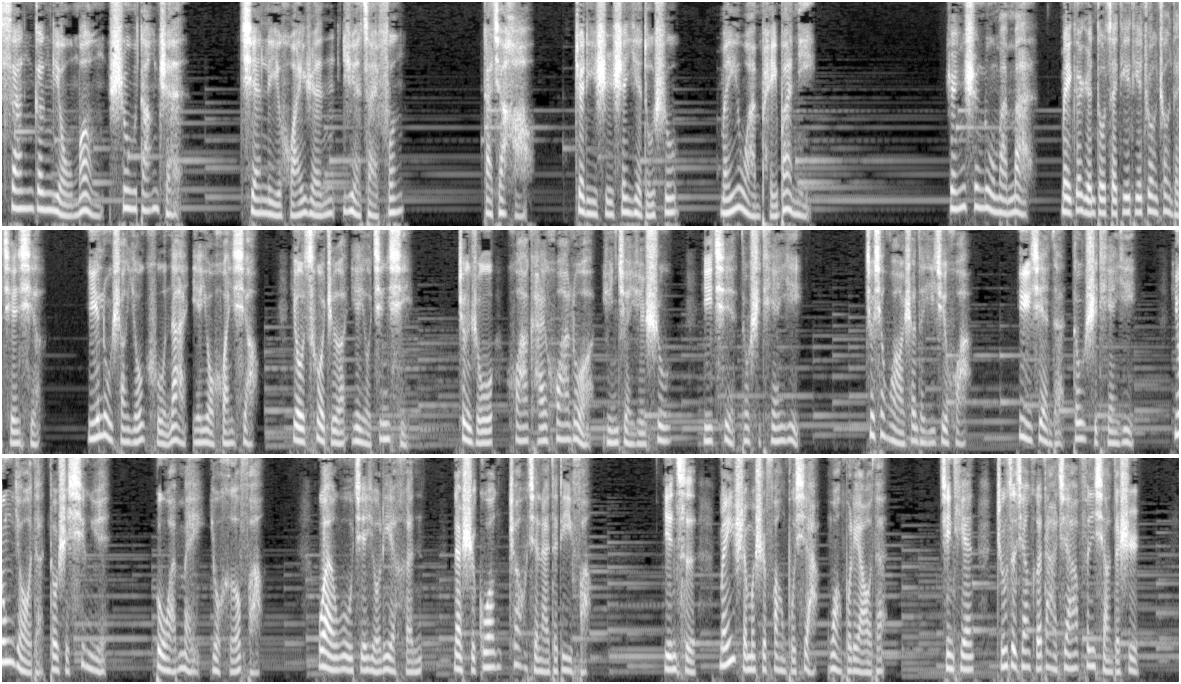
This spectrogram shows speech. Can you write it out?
三更有梦书当枕，千里怀人月在风。大家好，这里是深夜读书，每晚陪伴你。人生路漫漫，每个人都在跌跌撞撞的前行，一路上有苦难，也有欢笑；有挫折，也有惊喜。正如花开花落，云卷云舒，一切都是天意。就像网上的一句话：“遇见的都是天意。”拥有的都是幸运，不完美又何妨？万物皆有裂痕，那是光照进来的地方。因此，没什么是放不下、忘不了的。今天，竹子将和大家分享的是：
